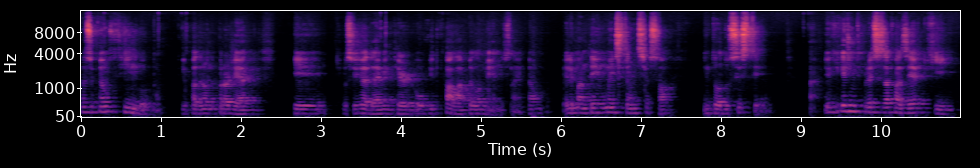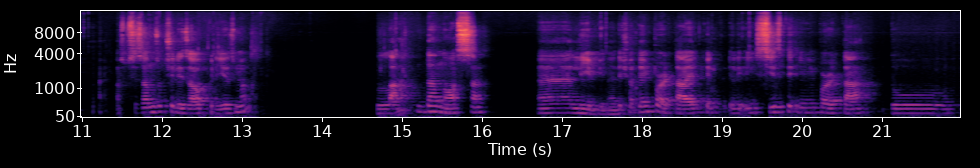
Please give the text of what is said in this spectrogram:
Então, isso aqui é um single, tá? o padrão do projeto que, vocês já devem ter ouvido falar, pelo menos. Né? Então, ele mantém uma instância só em todo o sistema. Tá? E o que, que a gente precisa fazer aqui? Nós precisamos utilizar o Prisma lá da nossa uh, lib. Né? Deixa eu até importar ele, porque ele insiste em importar do,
